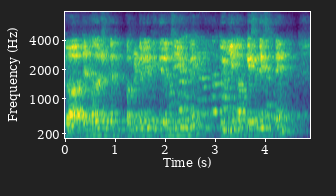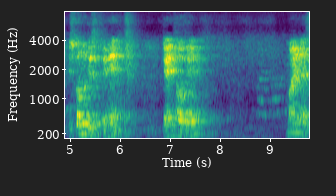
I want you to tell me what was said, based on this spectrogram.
10000 रन कंप्लीट करने के लिए कितने रन चाहिए होंगे? तो ये हम कैसे देख सकते हैं? इसको हम लोग दे सकते हैं 10000 माइनस,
